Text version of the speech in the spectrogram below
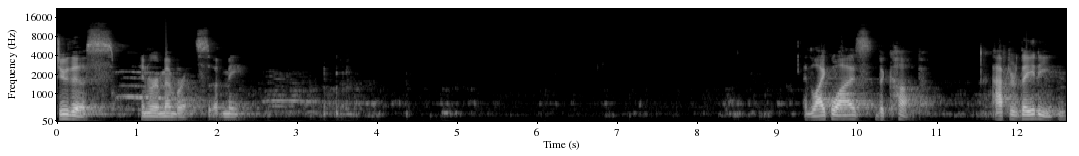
Do this in remembrance of me. And likewise, the cup, after they'd eaten,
